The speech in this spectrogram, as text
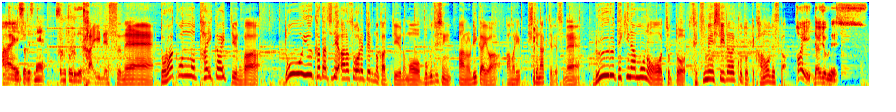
はいそうですね。その通りです。深いですね。ドラコンの大会っていうのがどういう形で争われてるのかっていうのも僕自身あの理解はあまりしてなくてですね。ルール的なものをちょっと説明していただくことって可能ですか？はい大丈夫です。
